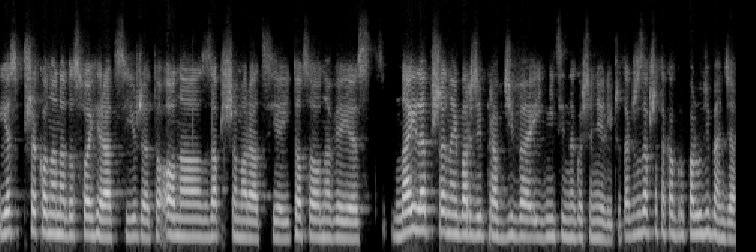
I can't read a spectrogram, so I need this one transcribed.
jest przekonana do swoich racji, że to ona zawsze ma rację i to, co ona wie, jest najlepsze, najbardziej prawdziwe i nic innego się nie liczy. Także zawsze taka grupa ludzi będzie.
